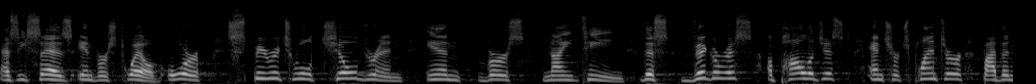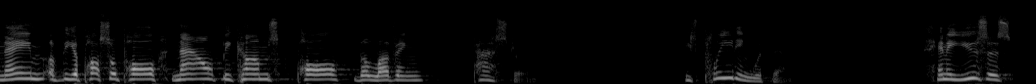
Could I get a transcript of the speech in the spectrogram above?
as he says in verse 12, or spiritual children in verse 19. This vigorous apologist and church planter by the name of the Apostle Paul now becomes Paul the loving pastor. He's pleading with them. And he uses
